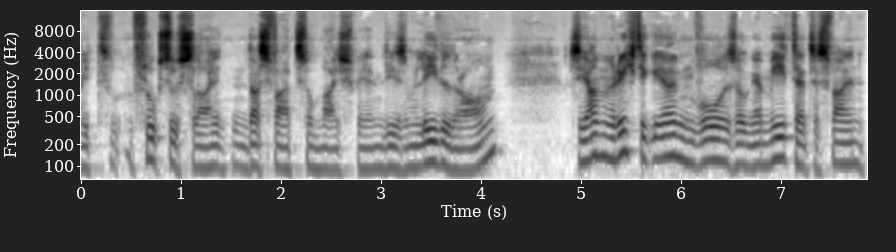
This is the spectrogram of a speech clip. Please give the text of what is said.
mit Fluxusleuten, das war zum Beispiel in diesem Lidl-Raum. Sie haben richtig irgendwo so gemietet. Es war ein,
